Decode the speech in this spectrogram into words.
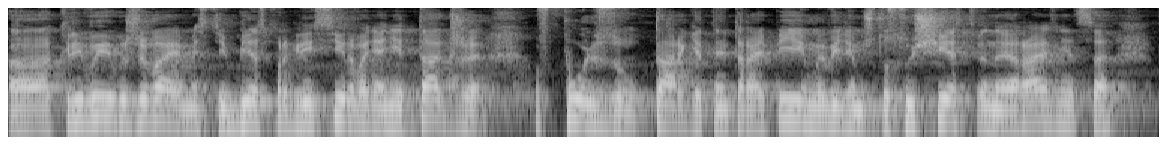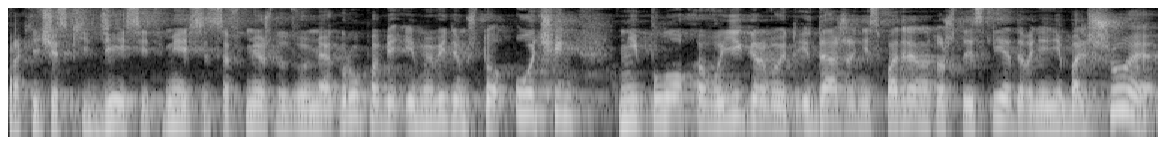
А, кривые выживаемости без прогрессирования, они также в пользу таргетной терапии. Мы видим, что существенная разница, практически 10 месяцев между двумя группами, и мы видим, что очень неплохо выигрывают, и даже несмотря на то, что исследование небольшое,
